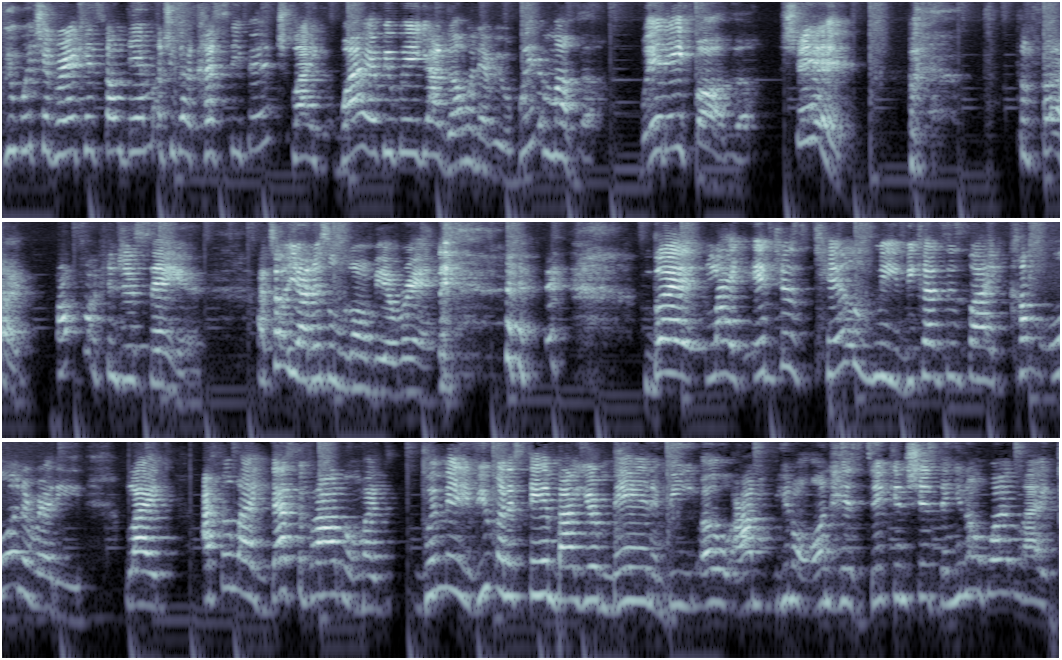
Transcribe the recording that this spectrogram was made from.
you with your grandkids so damn much? You got custody, bitch. Like, why everywhere y'all going everywhere? Where the mother? Where they father? Shit. the fuck? Fucking just saying. I told y'all this was gonna be a rant. but like it just kills me because it's like, come on already. Like, I feel like that's the problem. Like women, if you're gonna stand by your man and be, oh, I'm, you know, on his dick and shit, then you know what? Like,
